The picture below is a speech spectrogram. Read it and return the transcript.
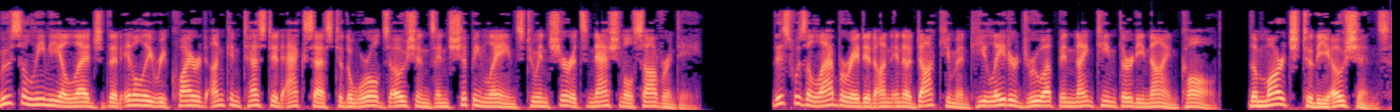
Mussolini alleged that Italy required uncontested access to the world's oceans and shipping lanes to ensure its national sovereignty. This was elaborated on in a document he later drew up in 1939 called, "'The March to the Oceans'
